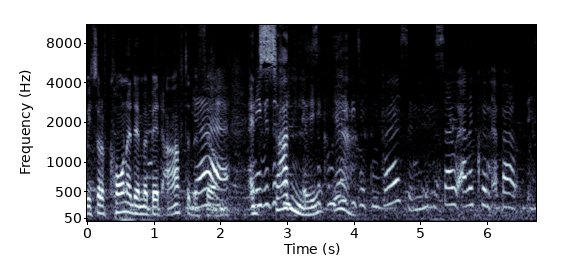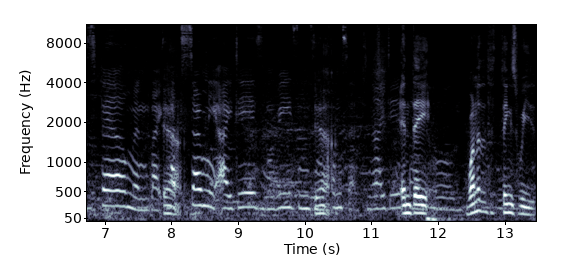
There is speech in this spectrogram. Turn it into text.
we sort of cornered him a bit after the Yeah, film and, he was suddenly a, com- was a completely yeah different person. He was so eloquent about his film and like Yeah. had so many ideas and reasons and concepts and ideas. and they all. One of the things we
